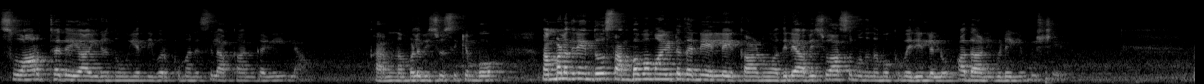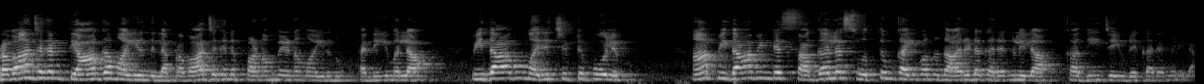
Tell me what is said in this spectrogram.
സ്വാർത്ഥതയായിരുന്നു എന്നിവർക്ക് മനസ്സിലാക്കാൻ കഴിയില്ല. കാരണം നമ്മൾ വിശ്വസിക്കുമ്പോൾ നമ്മളതിനെ എന്തോ സംഭവമായിട്ട് തന്നെയല്ലേ കാണൂ അതിലെ അവിശ്വാസമൊന്നും നമുക്ക് വരില്ലല്ലോ അതാണ് ഇവിടെയും വിഷയം. പ്രവാചകൻ ത്യാഗമായിരുന്നില്ല പ്രവാചകന് പണം വേണമായിരുന്നു തന്നെയുമല്ല പിതാവ് മരിച്ചിട്ട് പോലും ആ പിതാവിന്റെ സകല സ്വത്തും കൈവന്നത് ആരുടെ കരങ്ങളിലാ? ഖദീജയുടെ കരങ്ങളിലാ.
